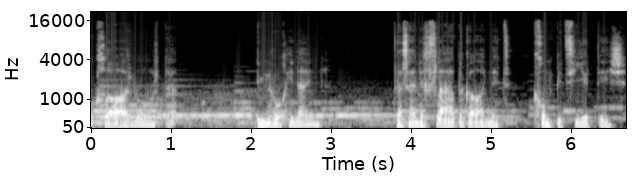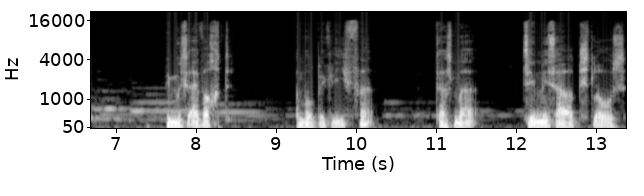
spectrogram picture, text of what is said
Mal klar geworden, im Nachhinein, dass eigentlich das Leben gar nicht kompliziert ist. Man muss einfach einmal begreifen, dass man ziemlich selbstlos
